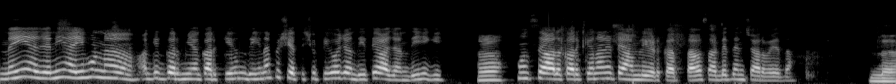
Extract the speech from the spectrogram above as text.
ਨਹੀਂ ਅਜੇ ਨਹੀਂ ਆਈ। ਹੁਣ ਅੱਗੇ ਗਰਮੀਆਂ ਕਰਕੇ ਹੁੰਦੀ ਸੀ ਨਾ ਵੀ ਛੇਤੀ ਛੁੱਟੀ ਹੋ ਜਾਂਦੀ ਤੇ ਆ ਜਾਂਦੀ ਸੀਗੀ। ਹਾਂ। ਹੁਣ ਸਿਆਲ ਕਰਕੇ ਉਹਨਾਂ ਨੇ ਟਾਈਮ ਲੇਟ ਕਰਤਾ 3:30 4 ਵਜੇ ਦਾ। ਲੈ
